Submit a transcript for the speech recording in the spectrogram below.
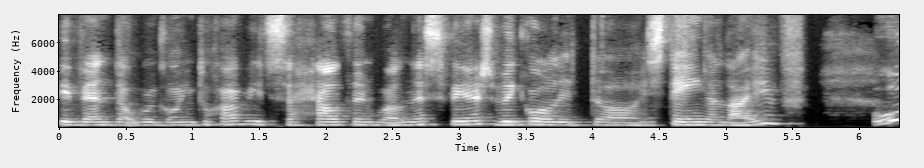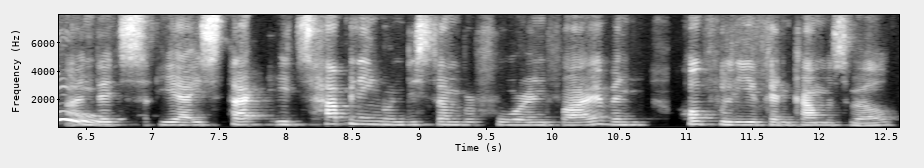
event that we're going to have. It's a health and wellness fairs. We call it uh, "Staying Alive." Ooh. And it's yeah, it's it's happening on December four and five, and hopefully you can come as well.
